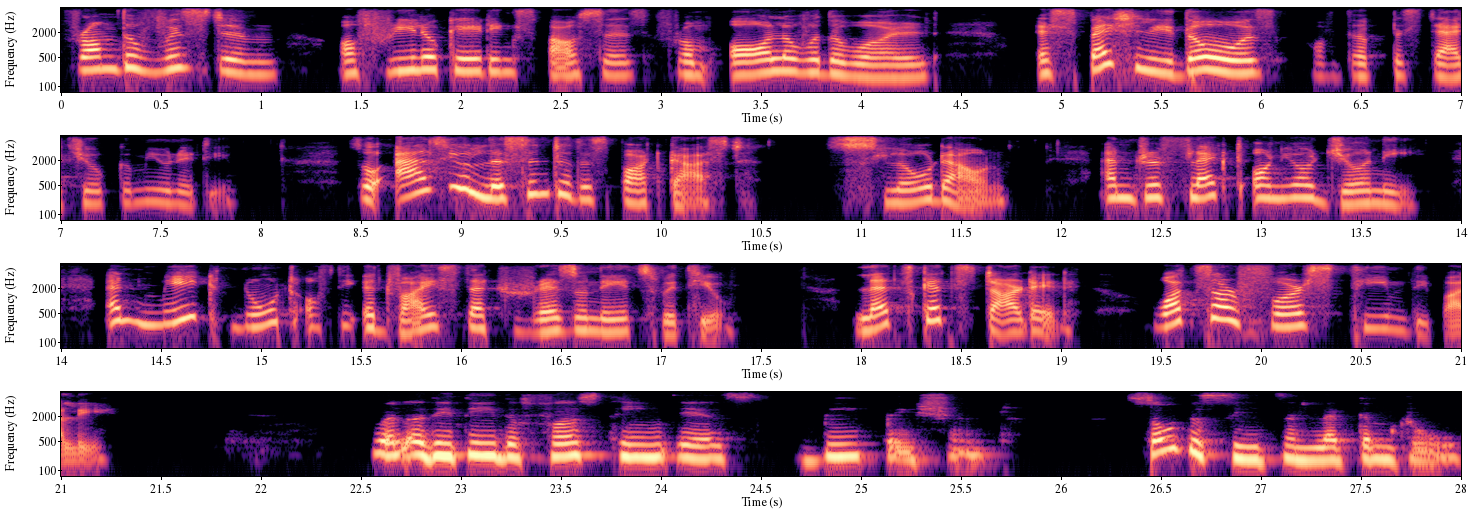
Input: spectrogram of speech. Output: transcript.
from the wisdom of relocating spouses from all over the world, especially those of the pistachio community. So as you listen to this podcast, slow down and reflect on your journey and make note of the advice that resonates with you. Let's get started. What's our first theme, Deepali? Well, Aditi, the first theme is be patient. Sow the seeds and let them grow.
